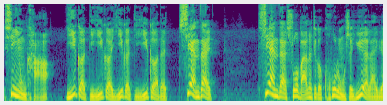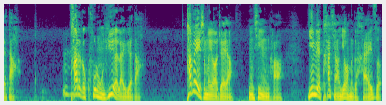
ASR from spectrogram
信用卡一个抵一个，一个抵一个的。现在现在说白了，这个窟窿是越来越大，他这个窟窿越来越大。他为什么要这样用信用卡？因为他想要那个孩子，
